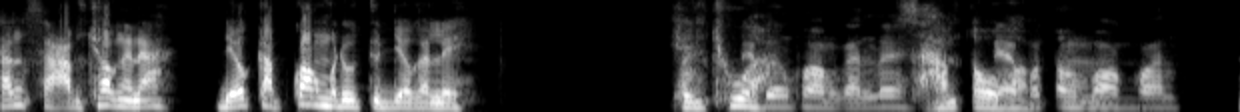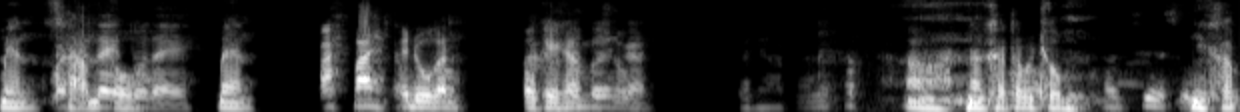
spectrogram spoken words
ทั้งสามช่องเลยนะ เดี๋ยวกลับกล้องมาดูจุดเดียวกันเลย เห็นชั่วไปเบิ่งพร้อมกันเลยสามโตแบบครับก็ต้องบอกก่อน แม่นว่าสามจะได้โตตัวไหนแม่นไปไปดูกัน โอเคครับไปเบิ่งกันนะครับอ่านะครับท่านผู้ชม นี่ครับ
